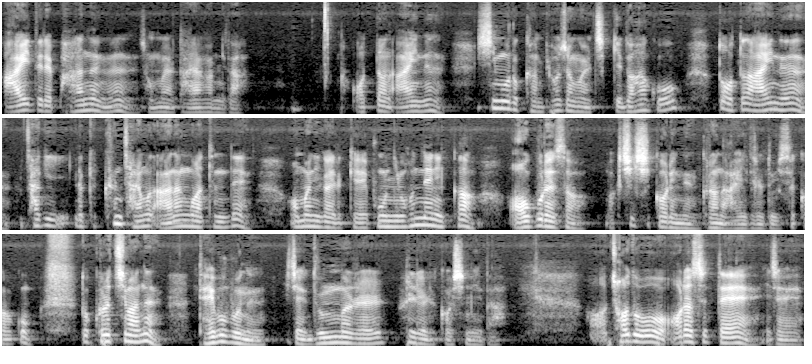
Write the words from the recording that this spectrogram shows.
아이들의 반응은 정말 다양합니다. 어떤 아이는 시무룩한 표정을 짓기도 하고 또 어떤 아이는 자기 이렇게 큰 잘못 안 한 것 같은데 어머니가 이렇게 부모님 혼내니까 억울해서 막 씩씩거리는 그런 아이들도 있을 거고 또 그렇지만은 대부분은 이제 눈물을 흘릴 것입니다. 어, 저도 어렸을 때 이제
